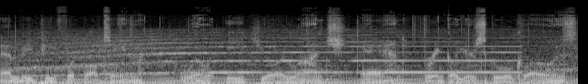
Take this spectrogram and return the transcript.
MVP football team will eat your lunch and wrinkle your school clothes.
